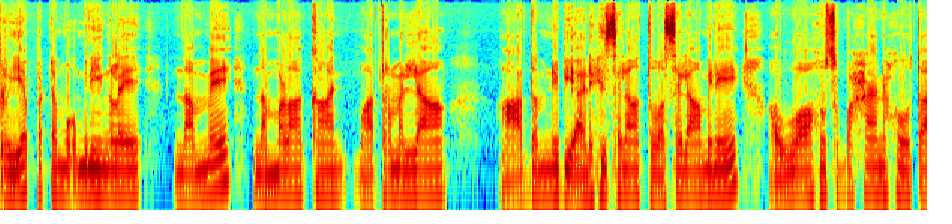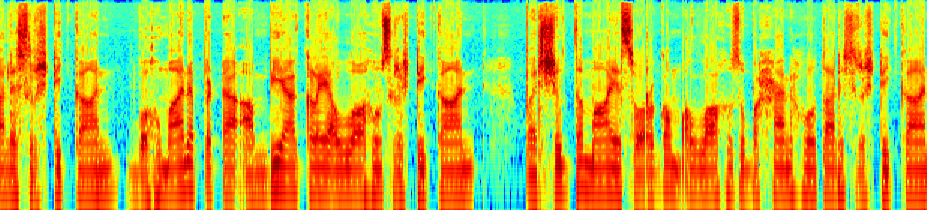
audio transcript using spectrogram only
പ്രിയപ്പെട്ട മോമിനിയങ്ങളെ നമ്മെ നമ്മളാക്കാൻ മാത്രമല്ല ആദം നബി അലഹിസ്സലാത്തു വസ്സലാമിനെ അള്ളാഹു സുബഹാനഹോത്താല താല സൃഷ്ടിക്കാൻ ബഹുമാനപ്പെട്ട അമ്പിയാക്കളെ അള്ളാഹു സൃഷ്ടിക്കാൻ പരിശുദ്ധമായ സ്വർഗം അള്ളാഹു സുബഹാനഹോത്താല താല സൃഷ്ടിക്കാൻ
